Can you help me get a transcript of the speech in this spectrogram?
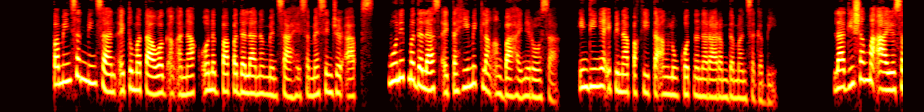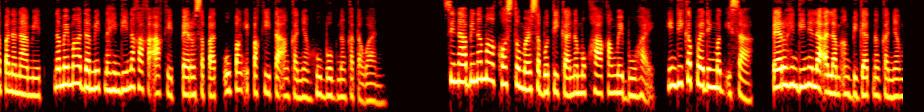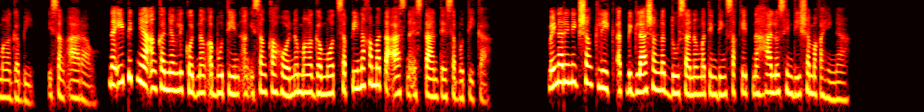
Paminsan-minsan ay tumatawag ang anak o nagpapadala ng mensahe sa messenger apps, ngunit madalas ay tahimik lang ang bahay ni Rosa, hindi niya ipinapakita ang lungkot na nararamdaman sa gabi. Lagi siyang maayos sa pananamit na may mga damit na hindi nakakaakit pero sapat upang ipakita ang kanyang hubog ng katawan. Sinabi ng mga customer sa butika na mukha kang may buhay, hindi ka pwedeng mag-isa, pero hindi nila alam ang bigat ng kanyang mga gabi, isang araw. Naipit niya ang kanyang likod ng abutin ang isang kahon ng mga gamot sa pinakamataas na estante sa butika. May narinig siyang click at bigla siyang nagdusa ng matinding sakit na halos hindi siya makahinga.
